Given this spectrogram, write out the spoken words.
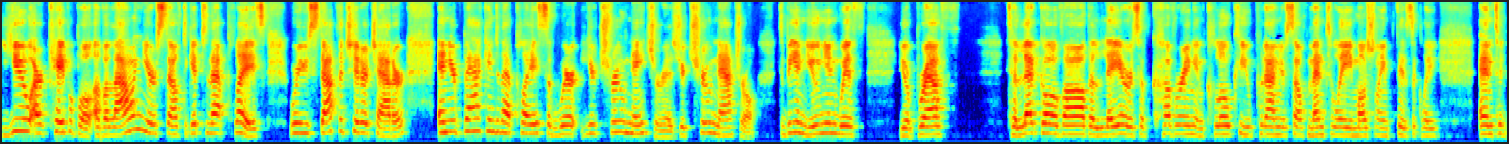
You are capable of allowing yourself to get to that place where you stop the chitter chatter and you're back into that place of where your true nature is, your true natural, to be in union with your breath to let go of all the layers of covering and cloak you put on yourself mentally, emotionally, and physically, and to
